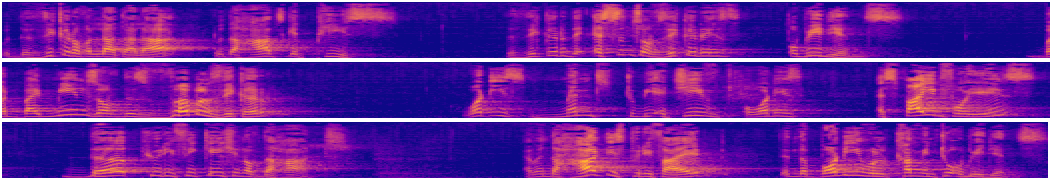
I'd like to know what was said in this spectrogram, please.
With the zikr of Allah Ta'ala, do the hearts get peace. The zikr, the essence of zikr is obedience. But by means of this verbal zikr, what is meant to be achieved or what is aspired for is the purification of the heart. And when the heart is purified, then the body will come into obedience,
